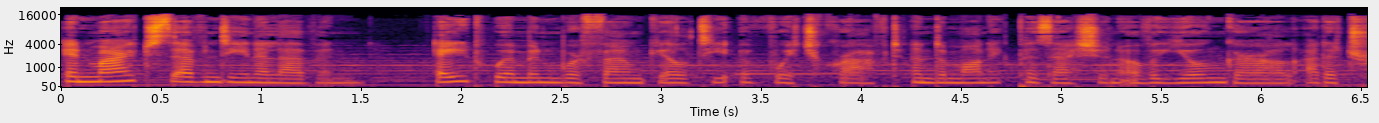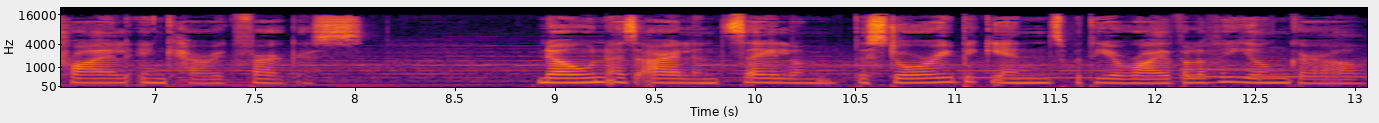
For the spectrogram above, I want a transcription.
In March 1711, eight women were found guilty of witchcraft and demonic possession of a young girl at a trial in Carrickfergus. Known as Ireland Salem, the story begins with the arrival of a young girl,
